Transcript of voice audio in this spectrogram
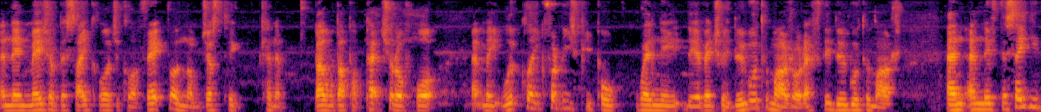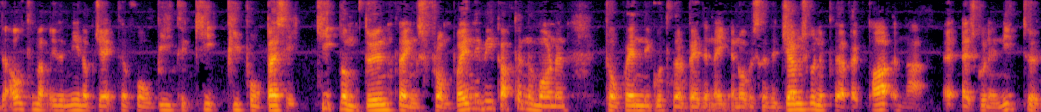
and then measured the psychological effect on them just to kind of build up a picture of what it might look like for these people when they, they eventually do go to Mars or if they do go to Mars. And, and they've decided that ultimately the main objective will be to keep people busy, keep them doing things from when they wake up in the morning till when they go to their bed at night. And obviously the gym's going to play a big part in that. It's going to need to.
